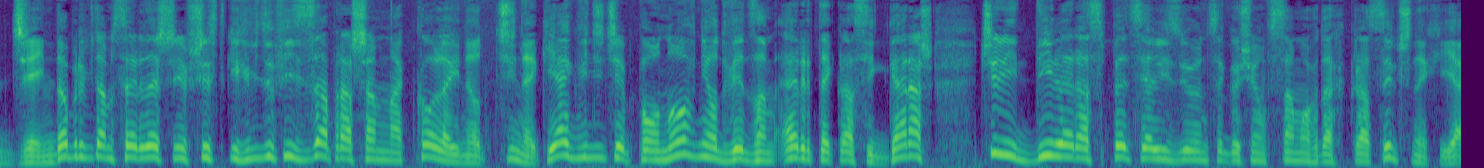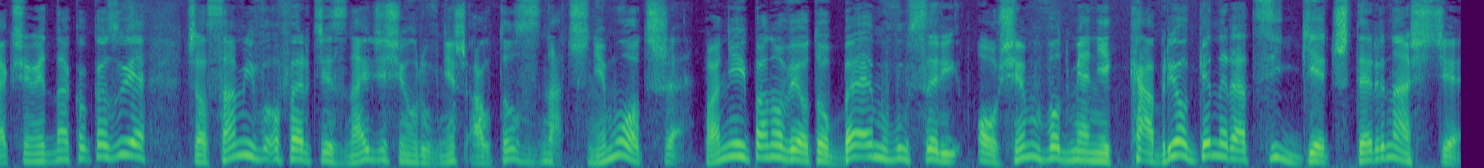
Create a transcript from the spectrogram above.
Dzień dobry, witam serdecznie wszystkich widzów i zapraszam na kolejny odcinek. Jak widzicie, ponownie odwiedzam RT Classic Garage, czyli dealera specjalizującego się w samochodach klasycznych. Jak się jednak okazuje, czasami w ofercie znajdzie się również auto znacznie młodsze. Panie i panowie, oto BMW serii 8 w odmianie Cabrio generacji G14.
